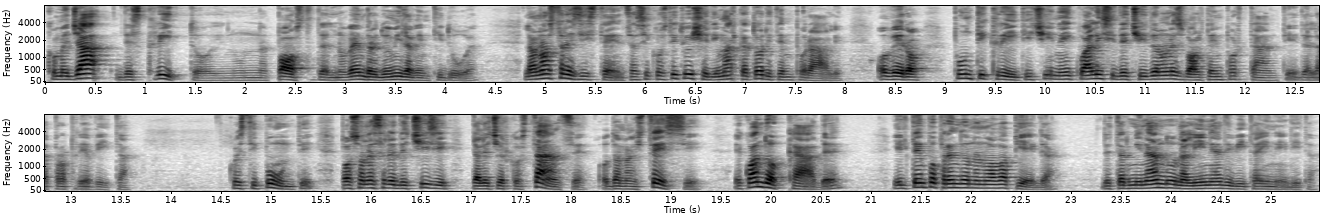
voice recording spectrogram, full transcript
Come già descritto in un post del novembre 2022, la nostra esistenza si costituisce di marcatori temporali, ovvero punti critici nei quali si decidono le svolte importanti della propria vita. Questi punti possono essere decisi dalle circostanze o da noi stessi e quando accade il tempo prende una nuova piega, determinando una linea di vita inedita.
